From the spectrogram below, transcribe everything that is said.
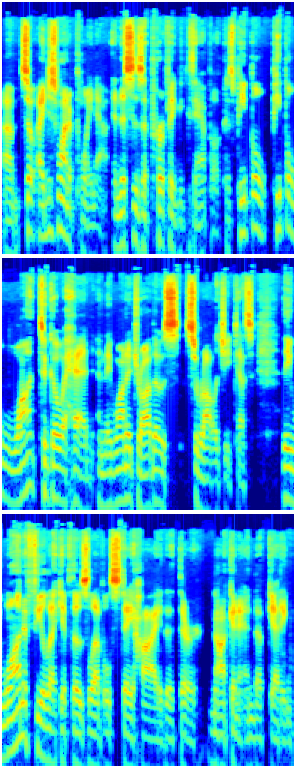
Um, so I just want to point out, and this is a perfect example because people people want to go ahead and they want to draw those serology tests. They want to feel like if those levels stay high, that they're not going to end up getting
